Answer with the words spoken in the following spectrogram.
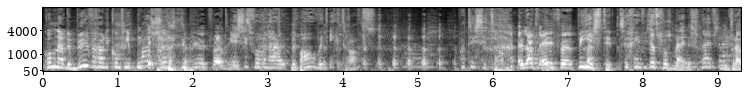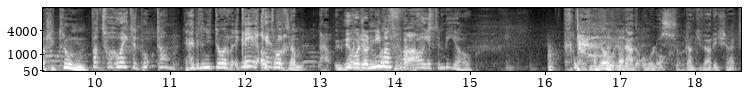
Kom nou, de buurvrouw die komt hier plassen. De buurvrouw Wat is dit voor een huis? Oh, weet ik dat? Wat is dit dan? En laten we even... Wie is dit? Zeg even. Dat is volgens mij de schrijfster, mevrouw Citroen. Wat, hoe heet het boek dan? Ja, heb je het niet door? Ik Nee, heb ik al het doorgenomen. Nou, U wordt door niemand verwacht. Oh, je hebt een bio. Joden na de oorlog. Dankjewel, Richard.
